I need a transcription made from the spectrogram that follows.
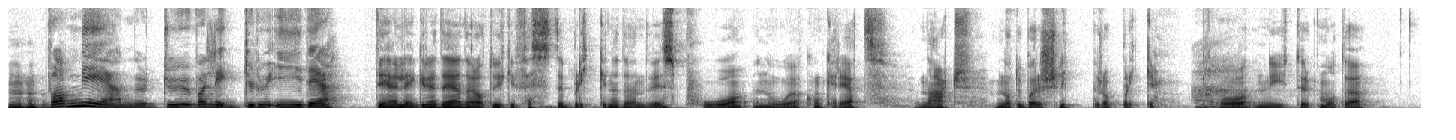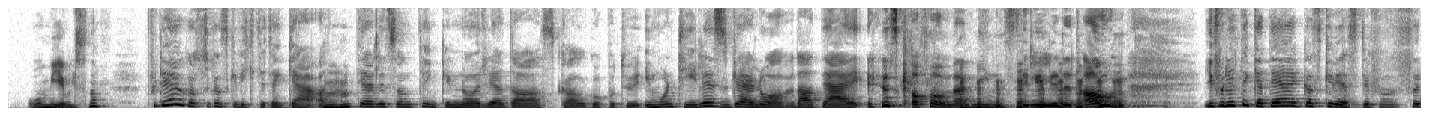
Mhm. hva mener du? Hva legger du i det? Det jeg legger i det, det er at du ikke fester blikket nødvendigvis på noe konkret nært, men at du bare slipper opp blikket og nyter på en måte omgivelsene. For det er jo også ganske viktig, tenker jeg. At Mhm. jeg liksom tenker når jeg da skal gå på tur. I morgen tidlig så skal jeg love deg at jeg skal få med meg minste lille detalj. For det tenker jeg at det er ganske vesentlig. For, for,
